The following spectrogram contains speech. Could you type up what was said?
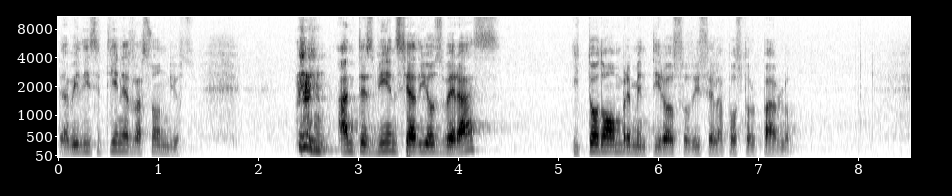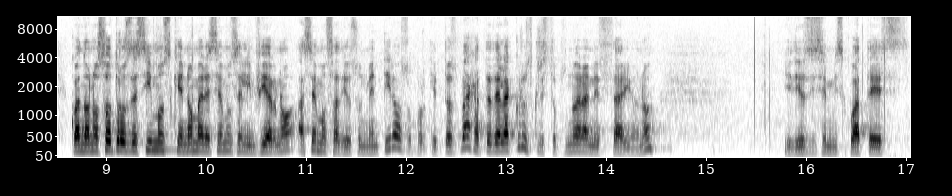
David dice, tienes razón Dios. Antes bien sea Dios verás y todo hombre mentiroso, dice el apóstol Pablo. Cuando nosotros decimos que no merecemos el infierno, hacemos a Dios un mentiroso, porque entonces bájate de la cruz, Cristo, pues no era necesario, ¿no? Y Dios dice, mis cuates,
